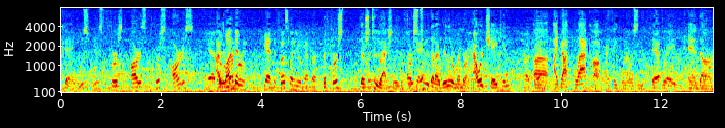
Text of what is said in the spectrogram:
okay who's who's the first artist? The first artist Yeah, the I one remember. that, yeah, the first one you remember. The first, there's two actually. The first Okay. two that I really remember, are Howard Chaykin. Okay. Uh, I got Blackhawk I think, when I was in the fifth Yeah. grade, and um,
